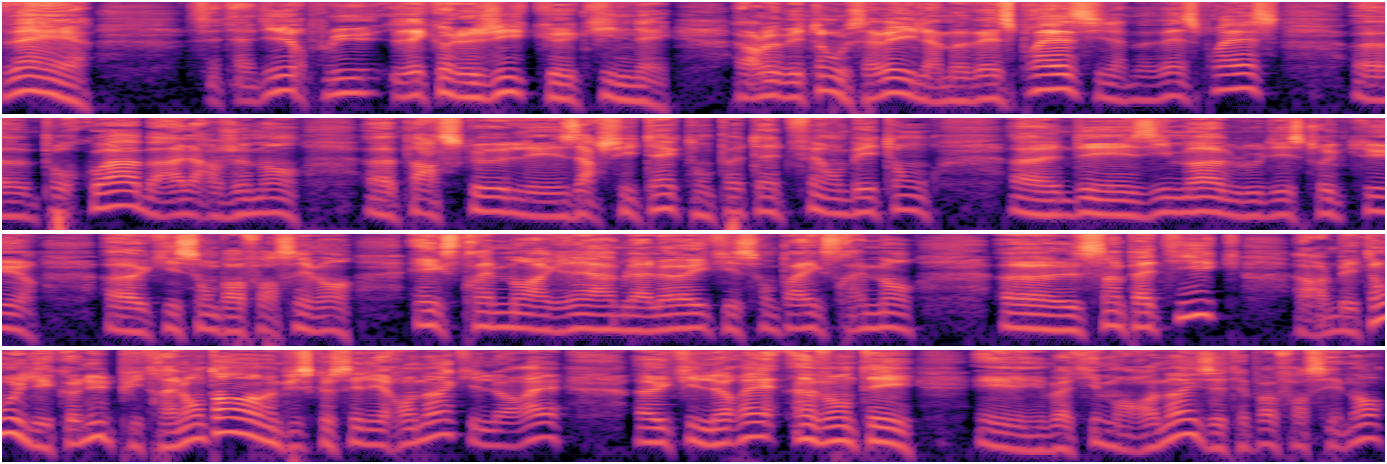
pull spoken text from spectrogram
vert? C'est-à-dire plus écologique qu'il n'est. Alors le béton, vous savez, il a mauvaise presse, il a mauvaise presse. Euh, pourquoi? Bah largement euh, parce que les architectes ont peut-être fait en béton euh, des immeubles ou des structures qui sont pas forcément extrêmement agréables à l'œil, qui sont pas extrêmement sympathiques. Alors le béton, il est connu depuis très longtemps, hein, puisque c'est les Romains qui l'auraient qui l'auraient inventé. Et les bâtiments romains, ils n'étaient pas forcément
